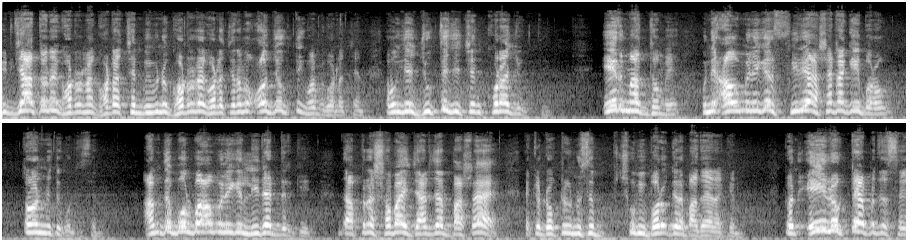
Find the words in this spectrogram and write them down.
নির্যাতনের ঘটনা ঘটাচ্ছেন, বিভিন্ন ঘটনা ঘটাচ্ছেন এবং অযৌক্তিকভাবে ঘটাচ্ছেন এবং যে যুক্তি দিচ্ছেন খোরা যুক্তি এর মাধ্যমে উনি আওয়ামী লীগের ফিরে আসাটাকেই বরং ত্বরান্বিত করতেছেন। আমি তো বলব আওয়ামী লীগের লিডারদেরকে আপনারা সবাই যার যার বাসায় একটা ডক্টর ইউনুসের ছবি বড় করে বাঁধায় রাখেন। কারণ এই লোকটা আপনাদের সেভিং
